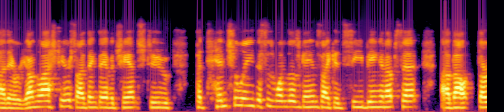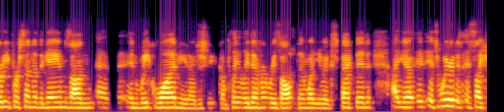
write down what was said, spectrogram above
Uh, they were young last year, so I think they have a chance to potentially. This is one of those games I could see being an upset. About thirty percent of the games on in week one, you know, just completely different result than what you expected. Uh, you know, it, it's weird. It's, it's like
